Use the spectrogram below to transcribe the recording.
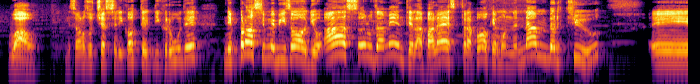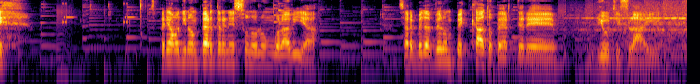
Wow, ne sono successe di cotte e di crude. Nel prossimo episodio assolutamente la palestra Pokémon number 2 e speriamo di non perdere nessuno lungo la via. Sarebbe davvero un peccato perdere Beautyfly.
